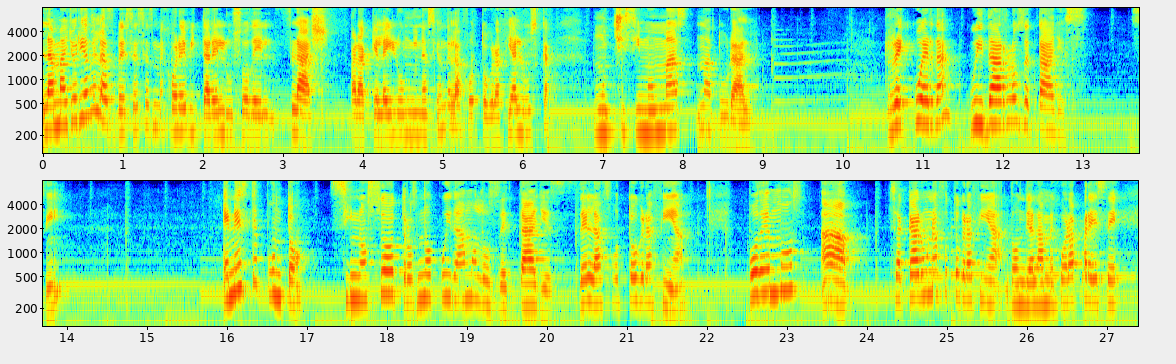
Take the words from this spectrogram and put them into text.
La mayoría de las veces es mejor evitar el uso del flash para que la iluminación de la fotografía luzca muchísimo más natural. Recuerda cuidar los detalles, ¿sí? En este punto, si nosotros no cuidamos los detalles de la fotografía, podemos ah, sacar una fotografía donde a lo mejor aparece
